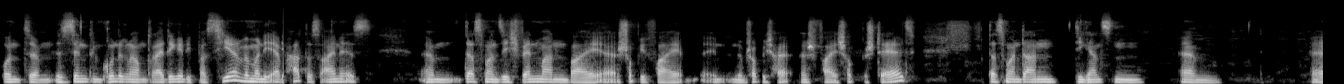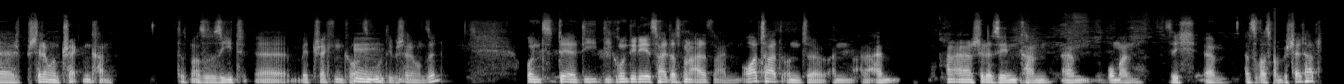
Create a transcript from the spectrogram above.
Und ähm, es sind im Grunde genommen drei Dinge, die passieren, wenn man die App hat. Das eine ist, ähm, dass man sich, wenn man bei äh, Shopify in, in einem Shopify-Shop bestellt, dass man dann die ganzen ähm, äh, Bestellungen tracken kann. Dass man also sieht äh, mit Tracking-Codes, mhm. wo die Bestellungen sind. Und der, die, die Grundidee ist halt, dass man alles an einem Ort hat und äh, an, an, einem, an einer Stelle sehen kann, ähm, wo man sich, ähm, also was man bestellt hat.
